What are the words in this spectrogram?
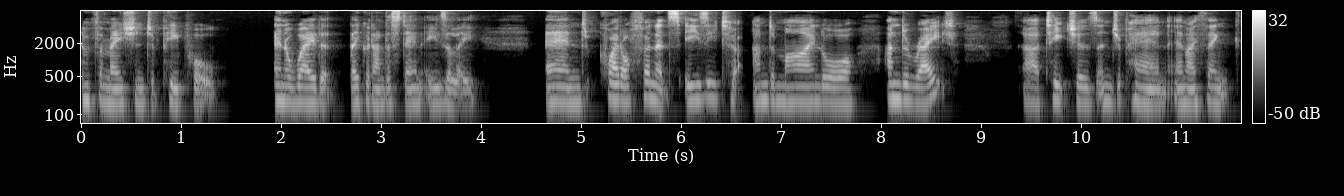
information to people in a way that they could understand easily. And quite often it's easy to undermine or underrate uh, teachers in Japan. And I think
